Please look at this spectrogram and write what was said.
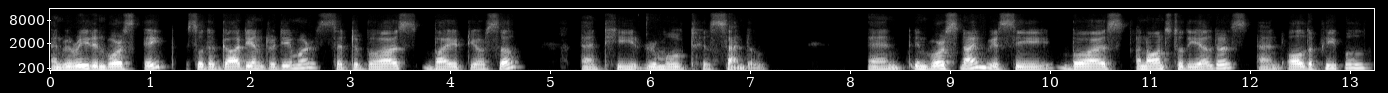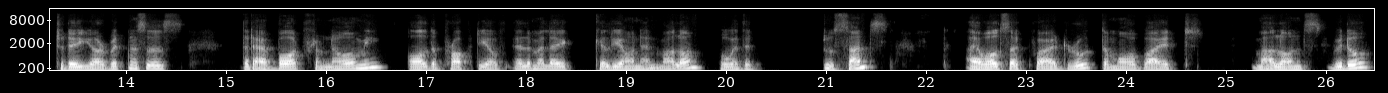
And we read in verse 8 So the guardian redeemer said to Boaz, Buy it yourself. And he removed his sandal. And in verse 9, we see Boaz announced to the elders and all the people, Today you are witnesses that I have bought from Naomi all the property of Elimelech, Kilion, and Mahlon, who were the two sons. I have also acquired Ruth, the Moabite Mahlon's widow,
